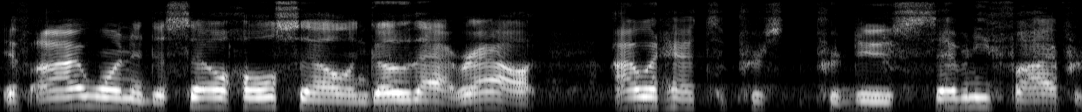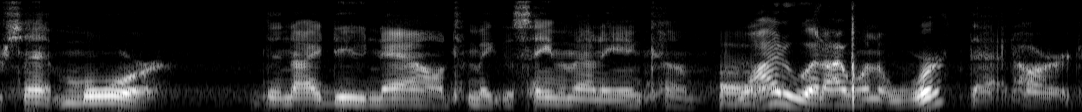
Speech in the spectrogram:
if i wanted to sell wholesale and go that route i would have to pr- produce 75% more than i do now to make the same amount of income Uh-huh. why would i want to work that hard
